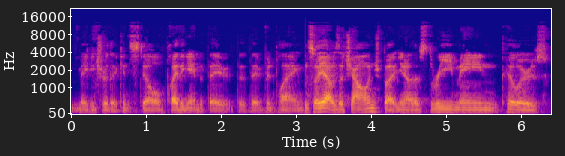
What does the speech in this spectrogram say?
making sure they can still play the game that they that they've been playing and so yeah it was a challenge but you know those three main pillars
